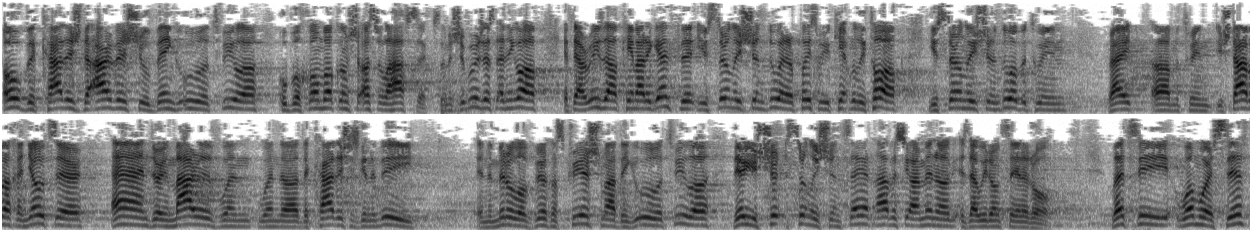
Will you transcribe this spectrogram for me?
O the arvish shu ben geula tefila u b'chol makom she'asr lahafsik. So the Mishavura is just ending off. If the Arizal came out against it, you certainly shouldn't do it at a place where you can't really talk. You certainly shouldn't do it between right, um, between Yishtabach and Yotzer, and during Mariv, when, when uh, the Kaddish is going to be in the middle of Birchas Kriyashma, being Geula Tefillah, there you should, certainly shouldn't say it, and obviously our minhag is that we don't say it at all. Let's see one more sif.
